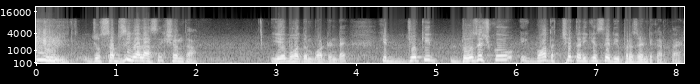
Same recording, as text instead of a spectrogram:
जो सब्ज़ी वाला सेक्शन था ये बहुत इंपॉर्टेंट है कि जो कि डोजेज को एक बहुत अच्छे तरीके से रिप्रेजेंट करता है।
